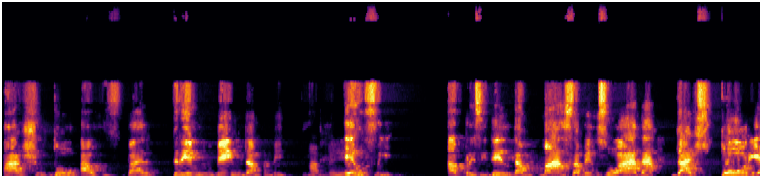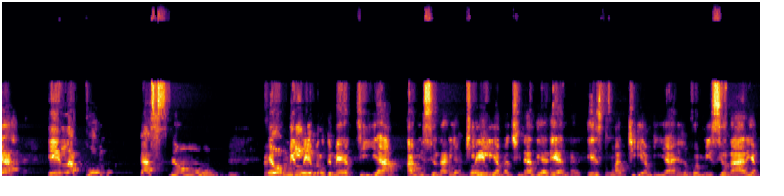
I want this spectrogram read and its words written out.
ajudou a UFBAL tremendamente. Amém. Eu fui a presidenta mais abençoada da história na comunicação. Eu me lembro de minha tia, a missionária Clélia Machinandi Arena, é uma tia minha, ela foi missionária,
